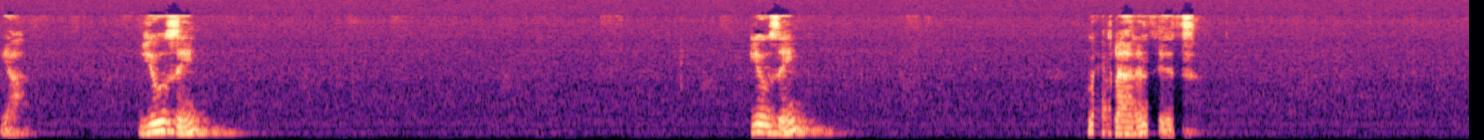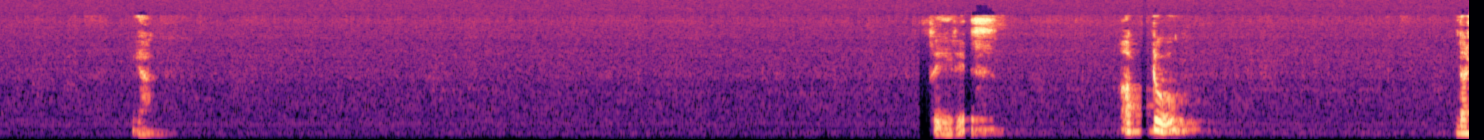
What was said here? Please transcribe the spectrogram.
Yeah, using using Maclaurin series. Yeah. series up to the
